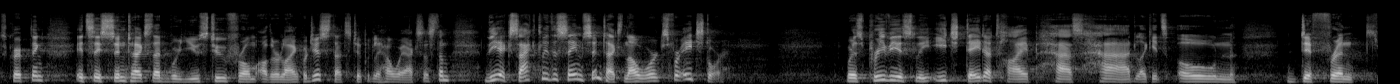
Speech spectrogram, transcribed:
scripting. It's a syntax that we're used to from other languages. That's typically how we access them. The exactly the same syntax now works for HStore. Whereas previously, each data type has had like its own different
